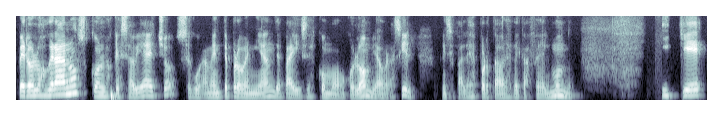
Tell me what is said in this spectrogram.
Pero los granos con los que se había hecho seguramente provenían de países como Colombia o Brasil, principales exportadores de café del mundo. Y que,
